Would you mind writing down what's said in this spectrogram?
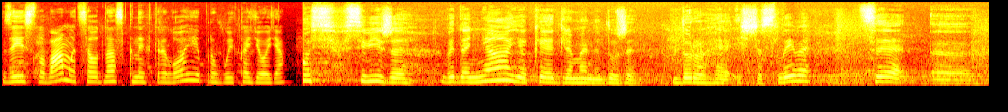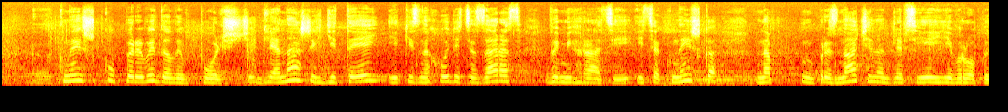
За її словами, це одна з книг трилогії про Вуйка Йоя. Ось свіже видання, яке для мене дуже дороге і щасливе. Це е, е, книжку перевидали в Польщі для наших дітей, які знаходяться зараз в еміграції. І ця книжка вона призначена для всієї Європи,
